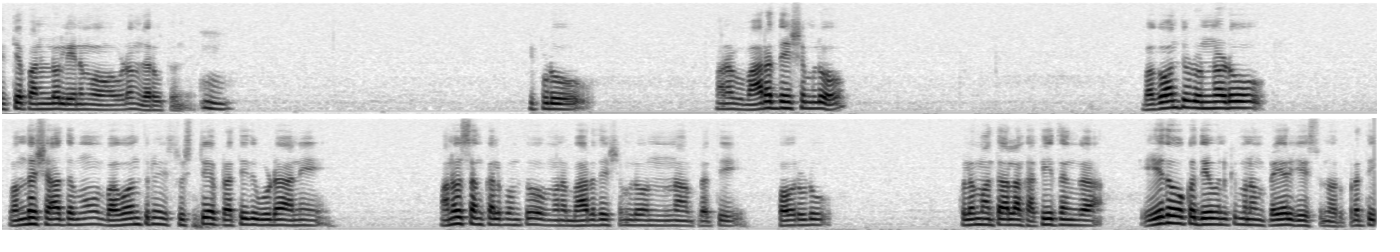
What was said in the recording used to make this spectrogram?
నిత్య పనుల్లో లీనమవ్వడం జరుగుతుంది. ఇప్పుడు మన భారతదేశంలో భగవంతుడు ఉన్నాడు వంద శాతము భగవంతుని సృష్టి ప్రతిది కూడా అని మనోసంకల్పంతో మన భారతదేశంలో ఉన్న ప్రతి పౌరుడు కులమతాలకు అతీతంగా ఏదో ఒక దేవునికి మనం ప్రేయర్ చేస్తున్నారు ప్రతి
